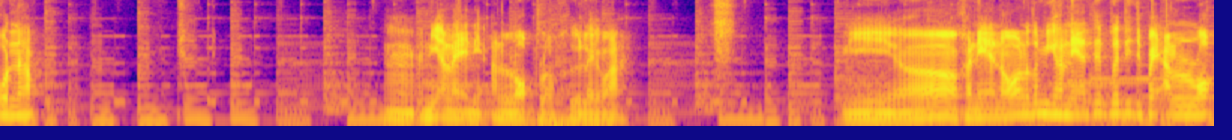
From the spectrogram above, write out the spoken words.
คนนะครับ นนี้อะไรอันนี้อันล็อกเหรอคืออะไรวะนี่อ๋อคะแนนเนาะเราต้องมีคะแนนเพื่อที่จะไปอันล็อก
